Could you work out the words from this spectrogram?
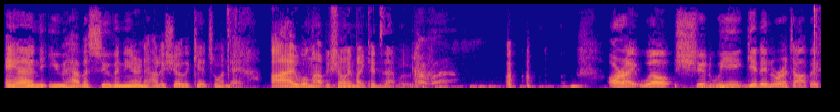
And you have a souvenir now to show the kids one day. I will not be showing my kids that movie. All right. Well, should we get into our topic?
